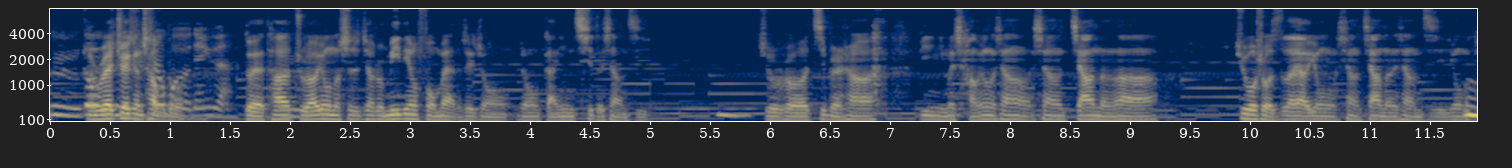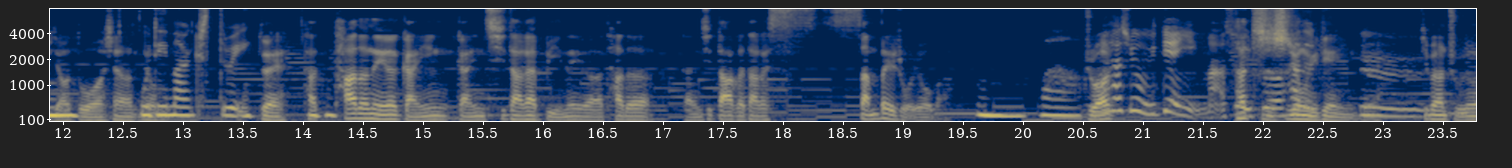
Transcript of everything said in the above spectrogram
嗯，跟 Red Dragon 差不多有点远。对，它嗯主要用的是叫做 medium format 这种这种感应器的相机，嗯，就是说基本上 比你们常用的像像佳能啊，据我所知，大家用像佳能相机用的比较多，像那种无敌 Mark Three，对它它的那个感应感应器大概比那个它的感应器大概大概三倍左右吧，嗯，哇，主要它是用于电影嘛，所它只是用于电影，对嗯。基本上主用。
